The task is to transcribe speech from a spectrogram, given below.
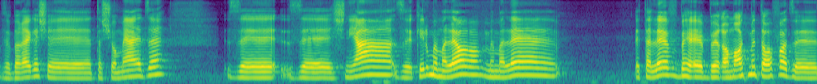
וברגע שאתה שומע את זה, זה, זה שנייה, זה כאילו ממלא, ממלא את הלב ברמות מטורפות, זה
